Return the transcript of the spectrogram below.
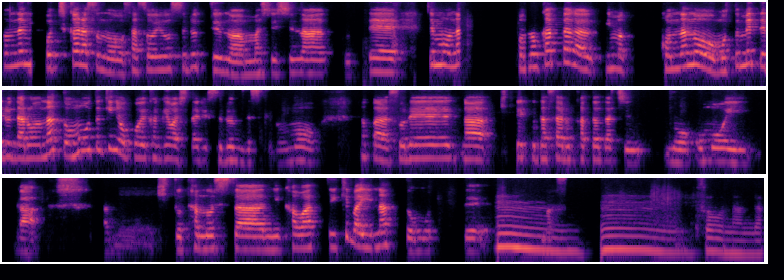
そんなにこっちからそのお誘いをするっていうのはあんまししなくて、でもなんかこの方が今こんなのを求めてるだろうなと思う時にお声かけはしたりするんですけども、だからそれが来てくださる方たちの思いがあのきっと楽しさに変わっていけばいいなと思って、うん。ます。うん、そうなんだ。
